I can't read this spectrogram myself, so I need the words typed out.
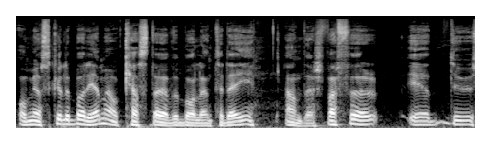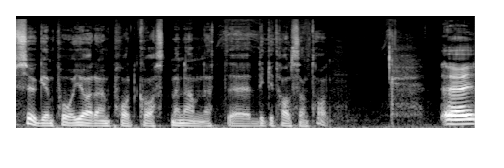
om jag skulle börja med att kasta över bollen till dig Anders, varför är du sugen på att göra en podcast med namnet eh, Digitalsamtal? Eh,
